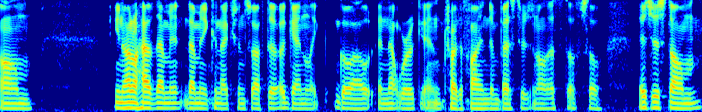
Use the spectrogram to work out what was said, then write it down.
Um, you know, I don't have that many, that many connections, so I have to again like go out and network and try to find investors and all that stuff. So it's just um,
